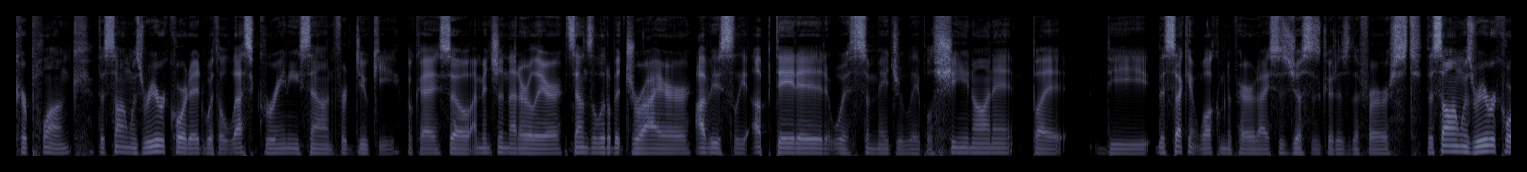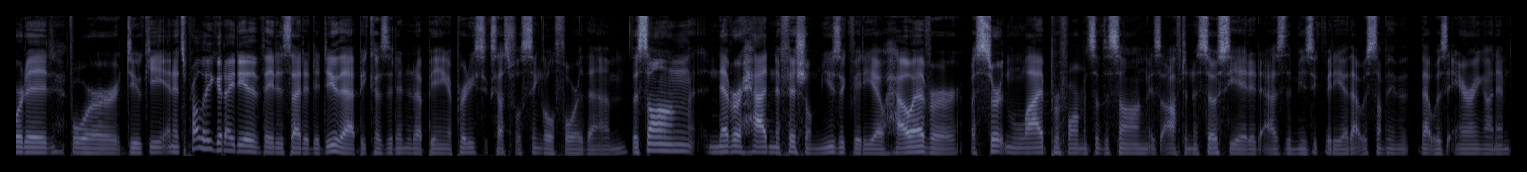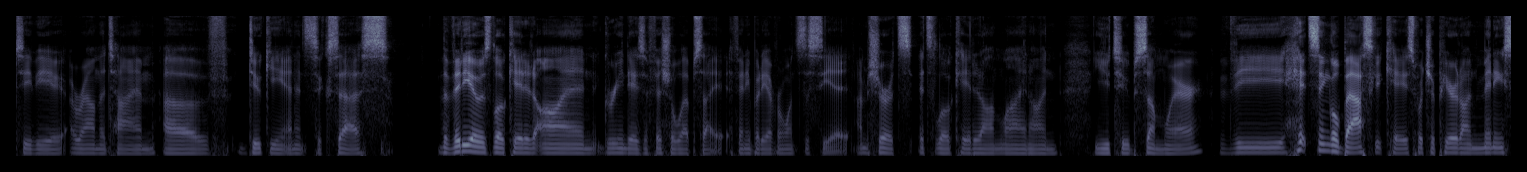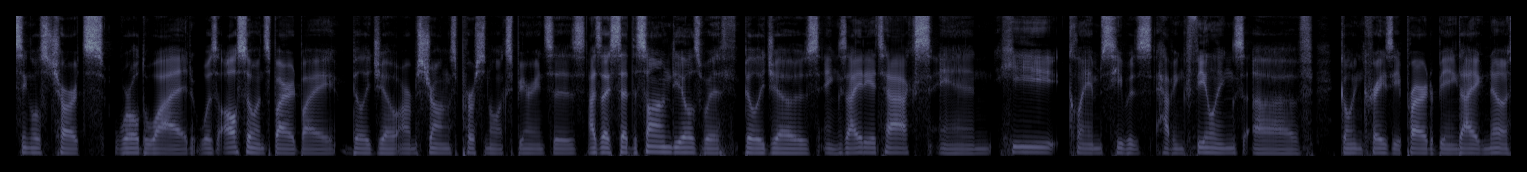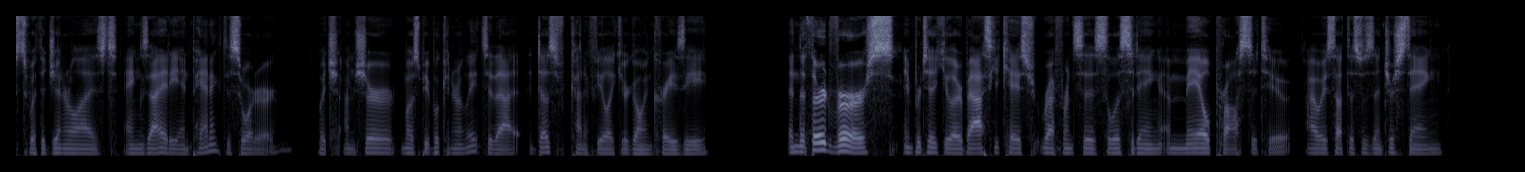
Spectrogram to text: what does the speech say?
Kerplunk, the song was re recorded with a less grainy sound for Dookie. Okay, so I mentioned that earlier. It sounds a little bit drier, obviously updated with some major label sheen on it, but the the second Welcome to Paradise is just as good as the first. The song was re-recorded for Dookie, and it's probably a good idea that they decided to do that because it ended up being a pretty successful single for them. The song never had an official music video. However, a certain live performance of the song is often associated as the music video. That was something that, that was airing on MTV around the time of Dookie and its success. The video is located on Green Day's official website. If anybody ever wants to see it, I'm sure it's it's located online on YouTube somewhere. The hit single "Basket Case," which appeared on many singles charts worldwide, was also inspired by Billie Joe Armstrong's personal experiences. As I said, the song deals with Billie Joe's anxiety attacks, and he claims he was having feelings of going crazy prior to being diagnosed with a generalized anxiety and panic disorder which I'm sure most people can relate to that. It does kind of feel like you're going crazy. In the third verse, in particular, Basket Case references soliciting a male prostitute. I always thought this was interesting.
